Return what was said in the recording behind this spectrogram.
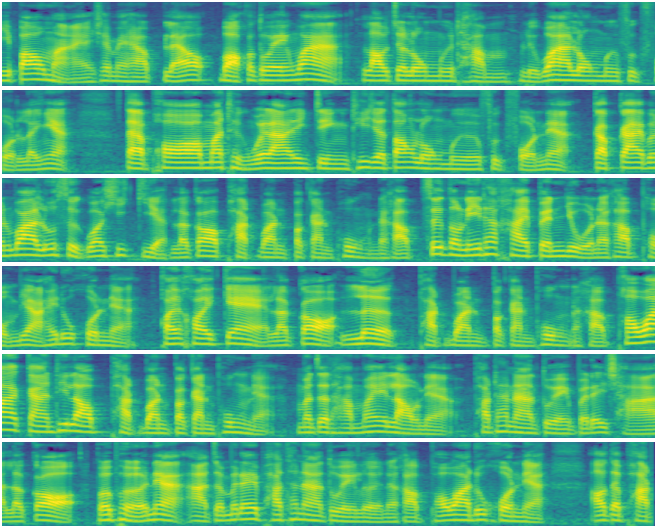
มีเป้าหมายใช่ไหมครับแล้วบอกกับตัวเองว่าเราจะลงมือทำหรือว่าลงมือฝึกฝนอะไรเงี้ย แต่พอมาถึงเวลาจริง ๆ ที่จะต้องลงมือฝึกฝนเนี่ยกลับกลายเป็นว่ารู้สึกว่าขี้เกียจแล้วก็ผัดวันประกันพรุ่งนะครับซึ่งตรงนี้ถ้าใครเป็นอยู่นะครับผมอยากให้ทุกคนเนี่ยค่อยๆ แก้แล้วก็เลิกผัดวันประกันพรุ่งนะครับเพราะว่าการที่เราผัดวันประกันพรุ่งเนี่ยมันจะทำให้เราเนี่ยพัฒนาตัวเองไปได้ช้า แล้วก็เผลอๆเนี่ยอาจจะไม่ได้พัฒนาตัวเองเลยนะครับเพราะว่าทุกคนเนี่ยเอาแต่ผัด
